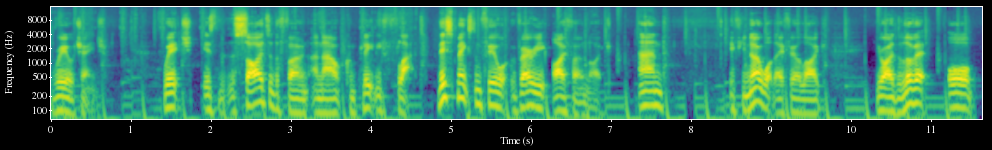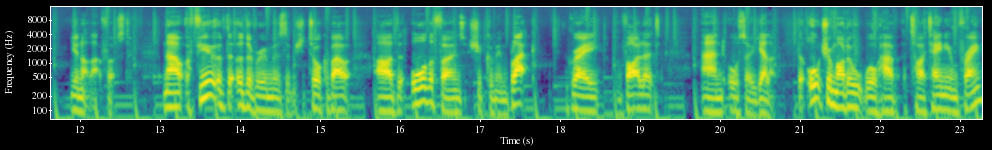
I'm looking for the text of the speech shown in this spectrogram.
real change, which is that the sides of the phone are now completely flat. This makes them feel very iPhone-like. And if you know what they feel like, you either love it or you're not that fussed. Now, a few of the other rumors that we should talk about are that all the phones should come in black, gray, violet, and also yellow. The Ultra model will have a titanium frame,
